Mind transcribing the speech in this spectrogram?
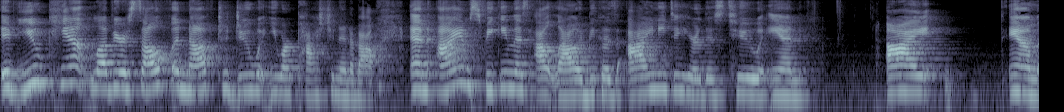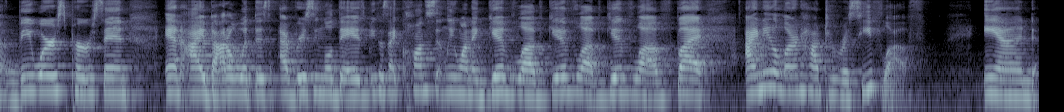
if you can't love yourself enough to do what you are passionate about? And I am speaking this out loud because I need to hear this too. And I am the worst person and I battle with this every single day is because I constantly want to give love, give love, give love, but I need to learn how to receive love. And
